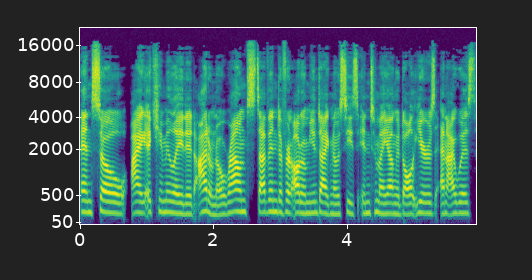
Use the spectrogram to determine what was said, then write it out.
And so I accumulated, I don't know, around seven different autoimmune diagnoses into my young adult years. And I was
